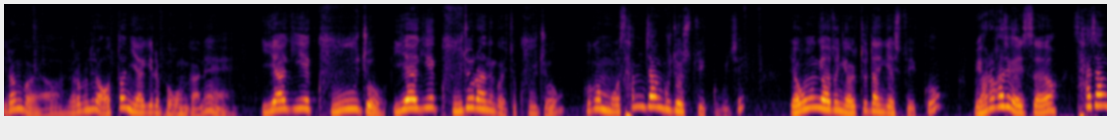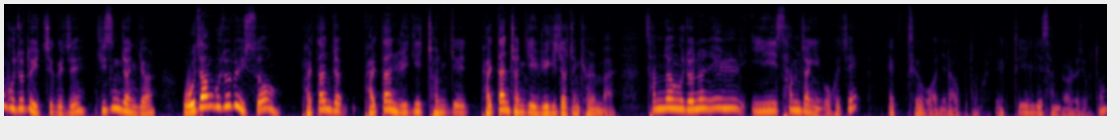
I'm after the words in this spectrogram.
이런 거예요. 여러분들이 어떤 이야기를 보건 간에 이야기의 구조, 이야기의 구조라는 거 있죠. 구조. 그건 뭐 3장 구조일 수도 있고, 그지? 영웅의 여정 12단계일 수도 있고, 뭐 여러 가지가 있어요. 4장 구조도 있지, 그지? 기승전결. 5장 구조도 있어. 발단, 전- 발단 위기 전기, 발단 전기 위기 절정 결말. 3장 구조는 1, 2, 3장이고, 그지? 액트 1이라고 보통. 액트 1, 2, 3이라고 그러지, 보통.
